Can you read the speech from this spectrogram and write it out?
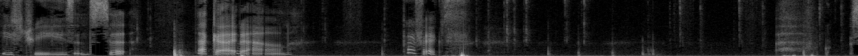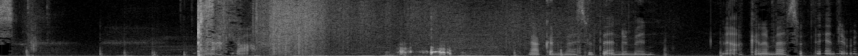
These trees and set that guy down. Perfect. Knock off. Not gonna mess with the Enderman. Not gonna mess with the Enderman.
